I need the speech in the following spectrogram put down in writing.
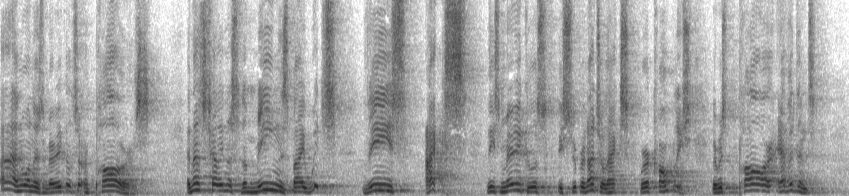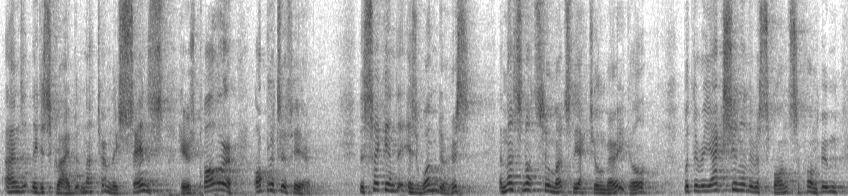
And one is miracles are powers. And that's telling us the means by which these acts, these miracles, these supernatural acts were accomplished. There was power evident, and they described it in that term. They sense here's power operative here. The second is wonders, and that's not so much the actual miracle, but the reaction or the response upon whom,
